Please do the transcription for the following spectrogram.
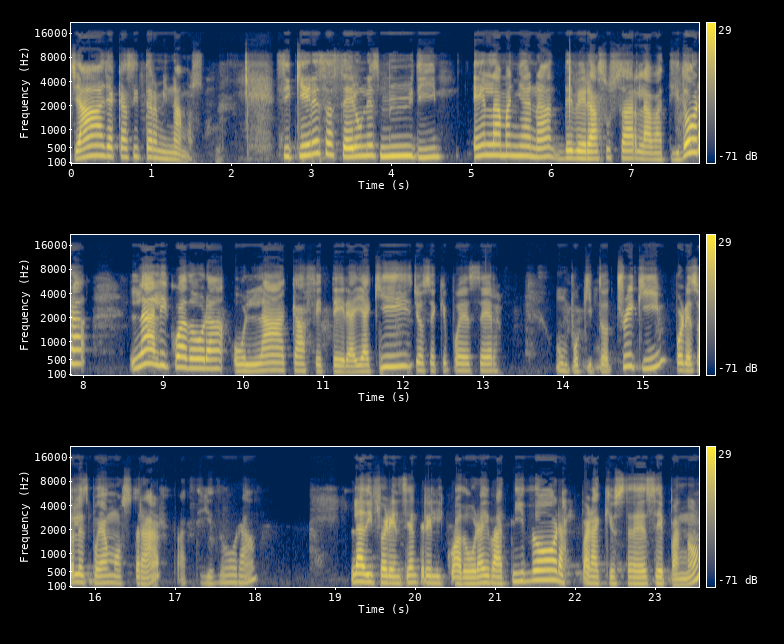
ya, ya casi terminamos. Si quieres hacer un smoothie en la mañana, deberás usar la batidora, la licuadora o la cafetera. Y aquí yo sé que puede ser un poquito tricky, por eso les voy a mostrar, batidora, la diferencia entre licuadora y batidora, para que ustedes sepan, ¿no?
